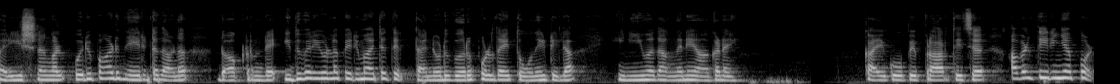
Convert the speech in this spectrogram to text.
പരീക്ഷണങ്ങൾ ഒരുപാട് നേരിട്ടതാണ്. ഡോക്ടറിന്റെ ഇതുവരെയുള്ള പെരുമാറ്റത്തിൽ തന്നോട് വെറുപ്പുള്ളതായി തോന്നിയിട്ടില്ല. ഇനിയും അത് അങ്ങനെയാകണേ കൈകൂപ്പി പ്രാർത്ഥിച്ച് അവൾ തിരിഞ്ഞപ്പോൾ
